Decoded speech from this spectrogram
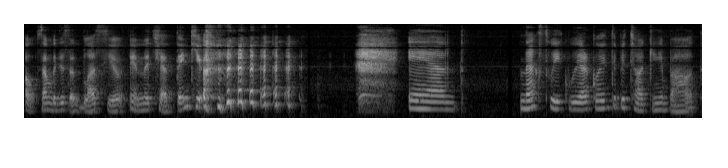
Oh, somebody said bless you in the chat. Thank you. and next week we are going to be talking about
